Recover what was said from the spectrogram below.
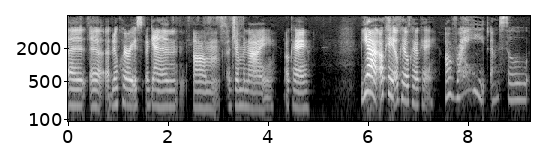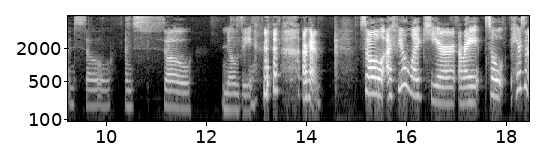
a, a, an Aquarius again, um, a Gemini. Okay. Yeah. Okay. Okay. Okay. Okay. All right. I'm so, I'm so, I'm so nosy. okay. So I feel like here, all right. So here's an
